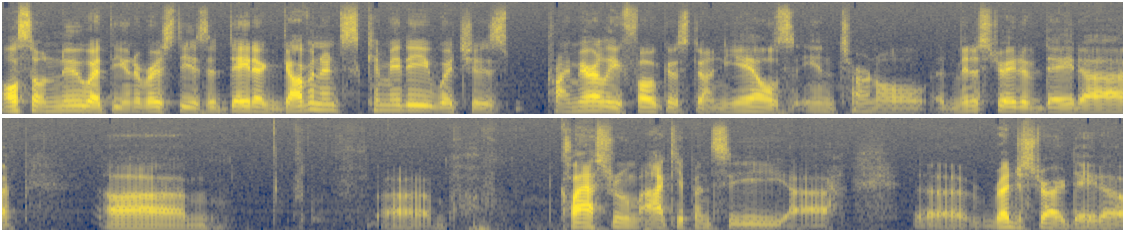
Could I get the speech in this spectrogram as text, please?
Also new at the university is a data governance committee, which is primarily focused on Yale's internal administrative data, um, uh, classroom occupancy, uh, uh, registrar data,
